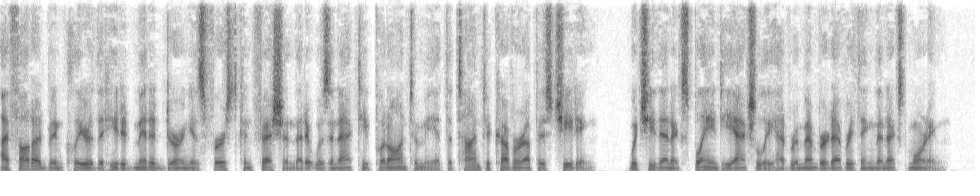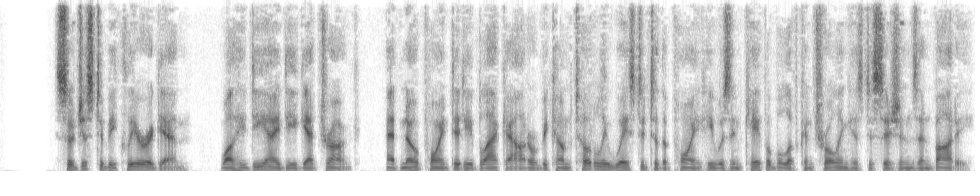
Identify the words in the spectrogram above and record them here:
I thought I'd been clear that he'd admitted during his first confession that it was an act he put on to me at the time to cover up his cheating, which he then explained he actually had remembered everything the next morning. So just to be clear again, while he did get drunk, at no point did he black out or become totally wasted to the point he was incapable of controlling his decisions and body.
